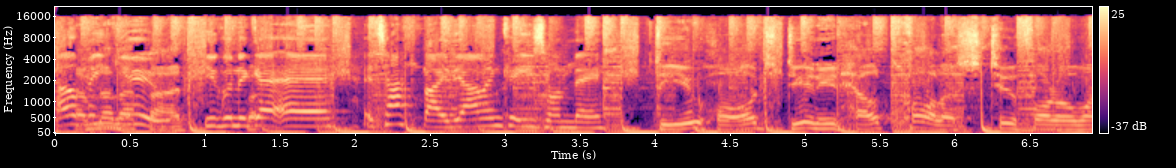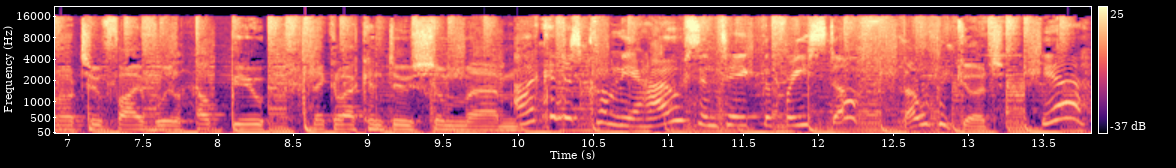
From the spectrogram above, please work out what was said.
I'll I'm be not that you. bad, You're going to but- get uh, attacked by the Allen keys one day. Do you hoard? Do you need help? Call us 2401025. We'll help you. Nicola can do some. Um, I can just come to your house and take the free stuff. that would be good. Yeah.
